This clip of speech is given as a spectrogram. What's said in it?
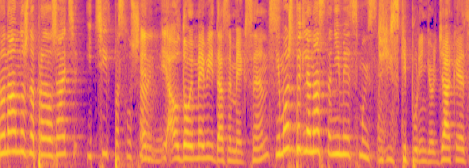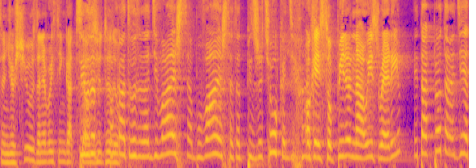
Но нам нужно продолжать идти в And послушании. although it maybe it doesn't make sense, И может быть для нас это не имеет смысла. you just keep putting your jackets and your shoes and everything God Ты вот tells you это- to do. пока ты вот одеваешься, обуваешься, этот пиджачок одеваешь. Okay, so Peter now is ready. Итак, Петр одет,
